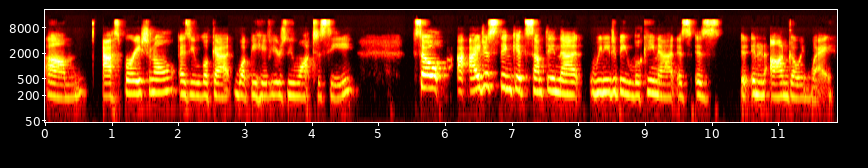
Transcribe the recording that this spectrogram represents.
um, aspirational as you look at what behaviors you want to see. So I just think it's something that we need to be looking at is is in an ongoing way,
